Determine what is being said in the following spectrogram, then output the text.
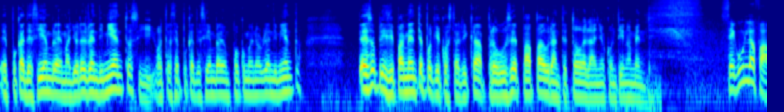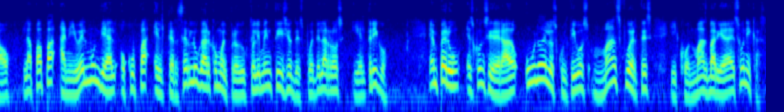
épocas de siembra de mayores rendimientos y otras épocas de siembra de un poco menor rendimiento. Eso principalmente porque Costa Rica produce papa durante todo el año continuamente. Según la FAO, la papa a nivel mundial ocupa el tercer lugar como el producto alimenticio después del arroz y el trigo. En Perú es considerado uno de los cultivos más fuertes y con más variedades únicas.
